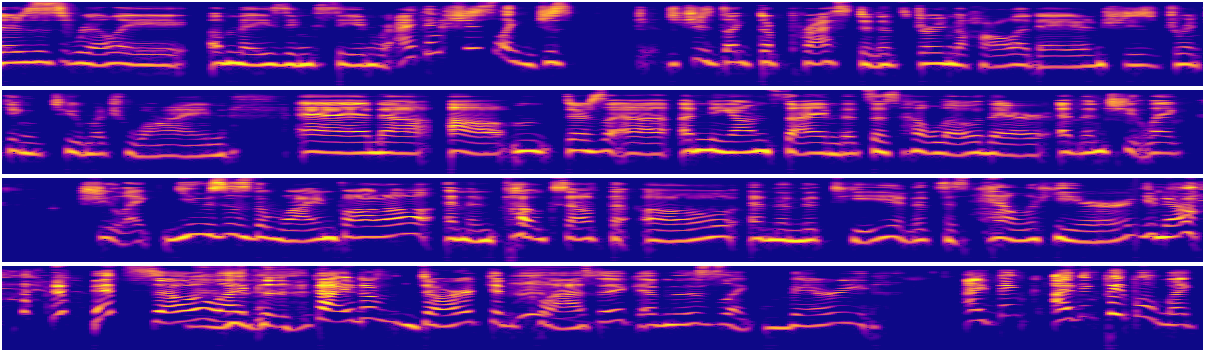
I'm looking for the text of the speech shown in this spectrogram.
there's this really amazing scene where I think she's like just she's like depressed and it's during the holiday and she's drinking too much wine and uh, um there's a, a neon sign that says hello there and then she like she like uses the wine bottle and then pokes out the O and then the T and it says hell here, you know? it's so like kind of dark and classic and this is like very I think I think people like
